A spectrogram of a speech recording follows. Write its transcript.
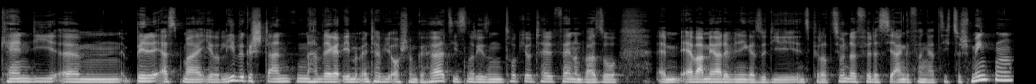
Candy ähm, Bill erstmal ihre Liebe gestanden, haben wir gerade eben im Interview auch schon gehört. Sie ist ein riesen Tokyo Hotel Fan und war so, ähm, er war mehr oder weniger so die Inspiration dafür, dass sie angefangen hat, sich zu schminken.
